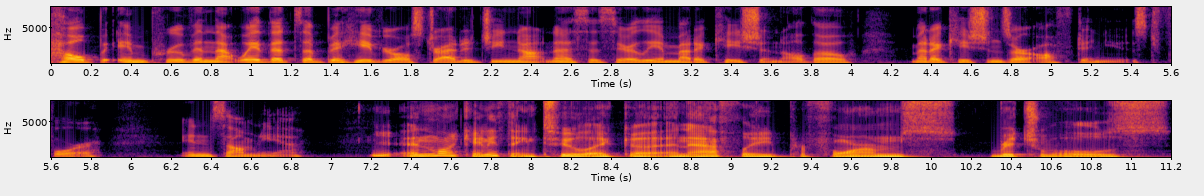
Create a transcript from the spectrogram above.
help improve in that way. That's a behavioral strategy, not necessarily a medication, although medications are often used for insomnia. And like anything too, like uh, an athlete performs rituals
